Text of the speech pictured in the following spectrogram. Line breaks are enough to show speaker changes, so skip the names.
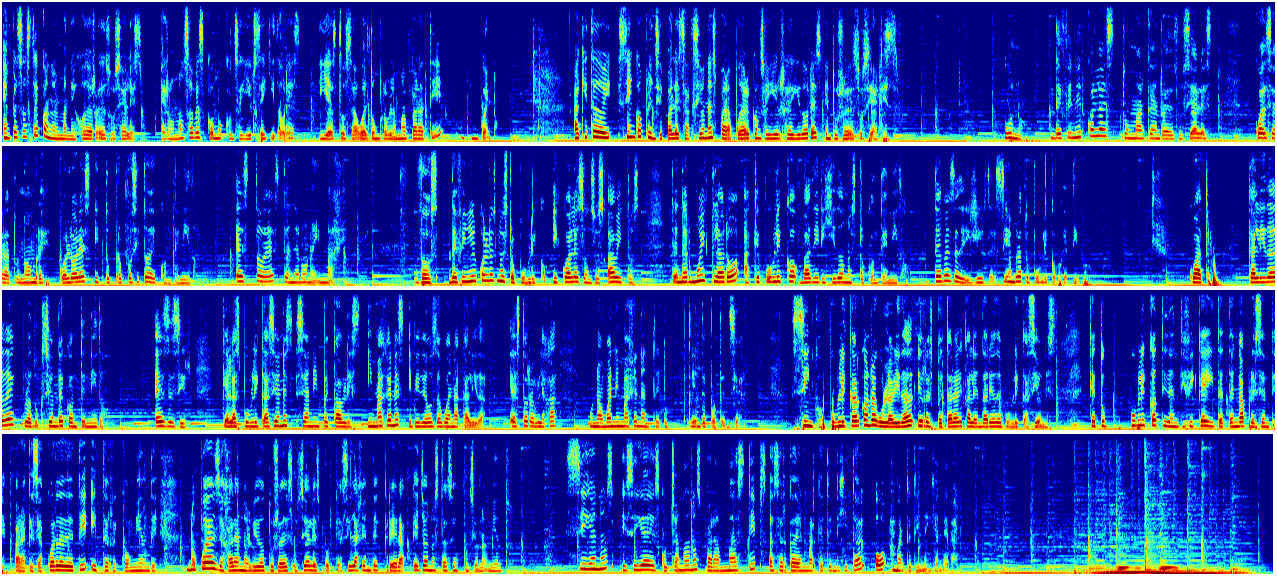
Empezaste con el manejo de redes sociales, pero no sabes cómo conseguir seguidores y esto se ha vuelto un problema para ti. Bueno, aquí te doy 5 principales acciones para poder conseguir seguidores en tus redes sociales. 1. Definir cuál es tu marca en redes sociales, cuál será tu nombre, colores y tu propósito de contenido. Esto es tener una imagen. 2. Definir cuál es nuestro público y cuáles son sus hábitos. Tener muy claro a qué público va dirigido nuestro contenido. Debes de dirigirte siempre a tu público objetivo. 4. Calidad de producción de contenido. Es decir, que las publicaciones sean impecables, imágenes y videos de buena calidad. Esto refleja una buena imagen ante tu cliente potencial. 5. Publicar con regularidad y respetar el calendario de publicaciones. Que tu público te identifique y te tenga presente para que se acuerde de ti y te recomiende. No puedes dejar en olvido tus redes sociales porque así la gente creerá que ya no estás en funcionamiento. Síguenos y sigue escuchándonos para más tips acerca del marketing digital o marketing en general.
